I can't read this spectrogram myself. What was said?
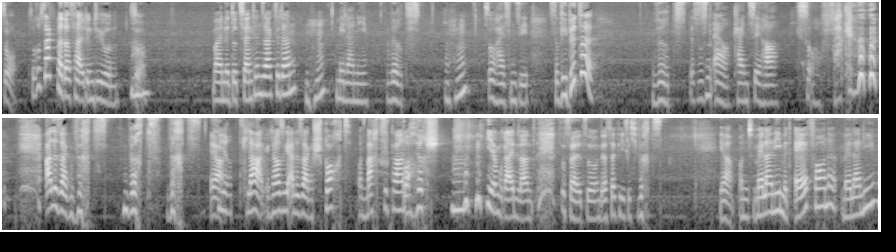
So, so sagt man das halt in Düren. So. Meine Dozentin sagte dann, mhm, Melanie Wirz. Mhm, so heißen sie. So, wie bitte? Wirz. Das ist ein R, kein CH. Ich so, oh fuck. alle sagen Wirz. Wirtz. Wirz. Ja, Wirz. klar. Genauso wie alle sagen Sport und Marzipan und Hirsch hier im Rheinland. Das ist halt so. Und deshalb hieß ich Wirz. Ja, und Melanie mit Ä vorne, Melanie,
